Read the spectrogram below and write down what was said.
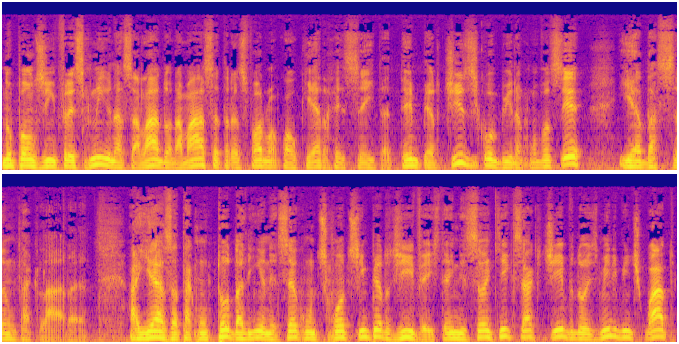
No pãozinho fresquinho, na salada ou na massa, transforma qualquer receita. Tempertize combina com você e é da Santa Clara. A IESA está com toda a linha Nissan com descontos imperdíveis. Tem Nissan Kicks Active 2024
